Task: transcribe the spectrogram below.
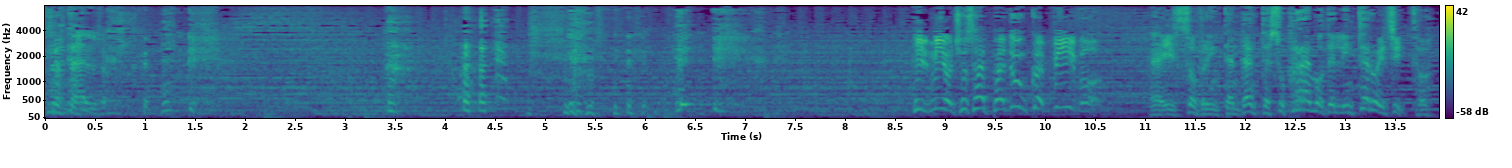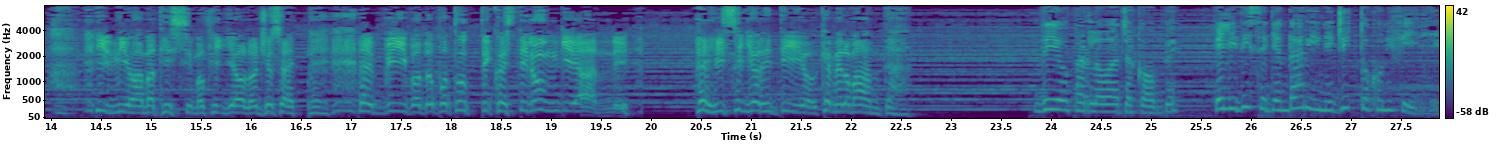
Fratello. Il mio Giuseppe è dunque vivo! È il sovrintendente supremo dell'intero Egitto. Il mio amatissimo figliolo Giuseppe è vivo dopo tutti questi lunghi anni. È il Signore Dio che me lo manda. Dio parlò a Giacobbe e gli disse di andare in Egitto con i figli.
